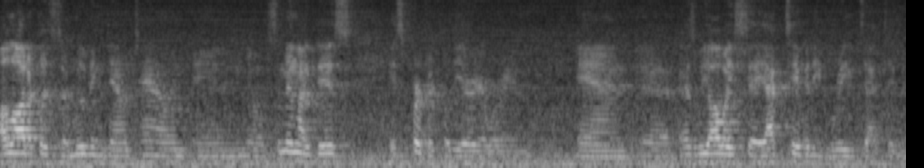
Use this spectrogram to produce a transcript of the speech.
a lot of places are moving downtown. And, you know, something like this is perfect for the area we're in. And uh, as we always say, activity breeds activity.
